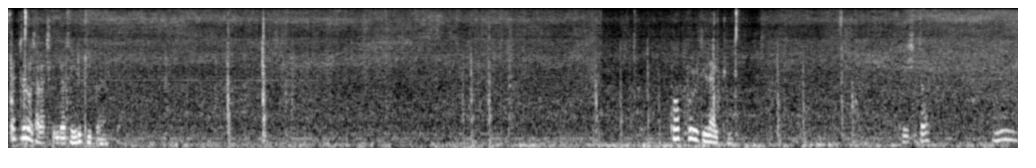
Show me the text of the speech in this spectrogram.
세틀로사가 지금 여기서 이렇게 이뻐요. 퍼플 딜라이트. 보이시죠? 음.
